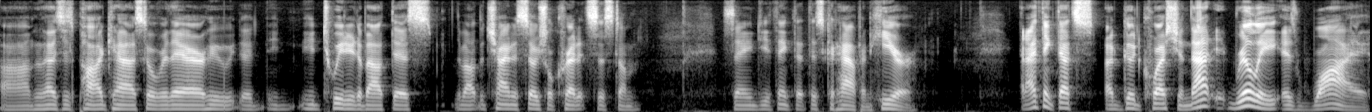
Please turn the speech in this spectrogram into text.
um, who has his podcast over there. Who uh, he, he tweeted about this about the China social credit system, saying, "Do you think that this could happen here?" And I think that's a good question. That really is why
